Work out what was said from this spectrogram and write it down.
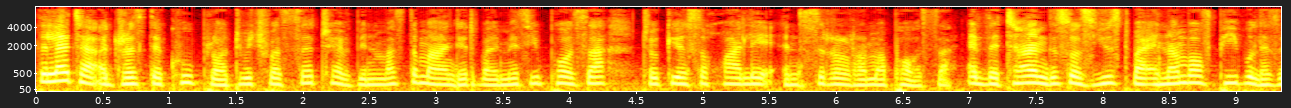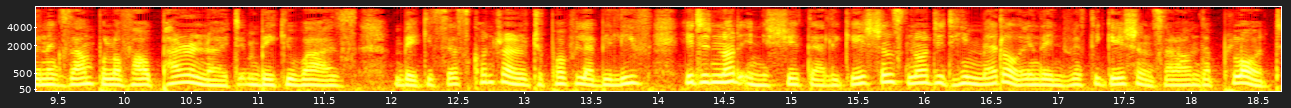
The letter addressed the coup plot which was said to have been masterminded by Matthew Phosa, Tokyo Sexwale and Cyril Ramaphosa. At the time, this was used by a number of people as an example of how paranoid Mbeki was. Mbeki says contrary to popular belief, he did not initiate the allegations nor did he meddle in the investigations around the plot.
